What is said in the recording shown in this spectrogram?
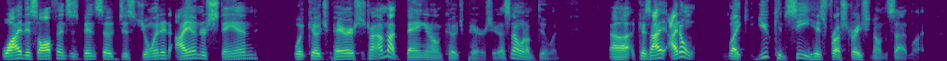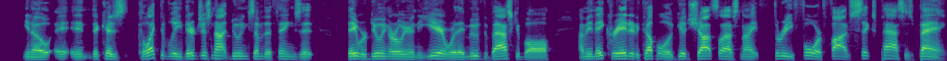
why this offense has been so disjointed. I understand what Coach Paris is trying. I'm not banging on Coach Paris here. That's not what I'm doing. Uh, because I I don't like you can see his frustration on the sideline. You know, and, and because collectively they're just not doing some of the things that they were doing earlier in the year where they moved the basketball I mean, they created a couple of good shots last night three, four, five, six passes, bang.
